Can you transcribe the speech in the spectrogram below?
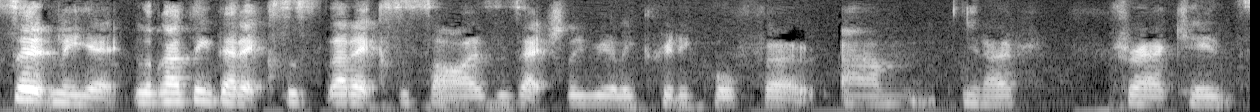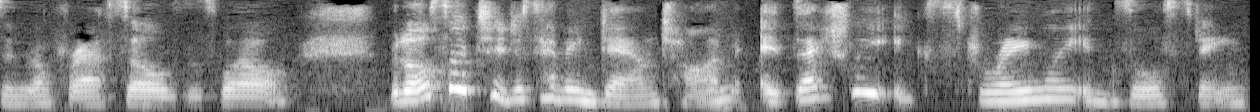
certainly, yeah. Look, I think that exercise, that exercise is actually really critical for um, you know for our kids and for ourselves as well. But also to just having downtime. It's actually extremely exhausting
